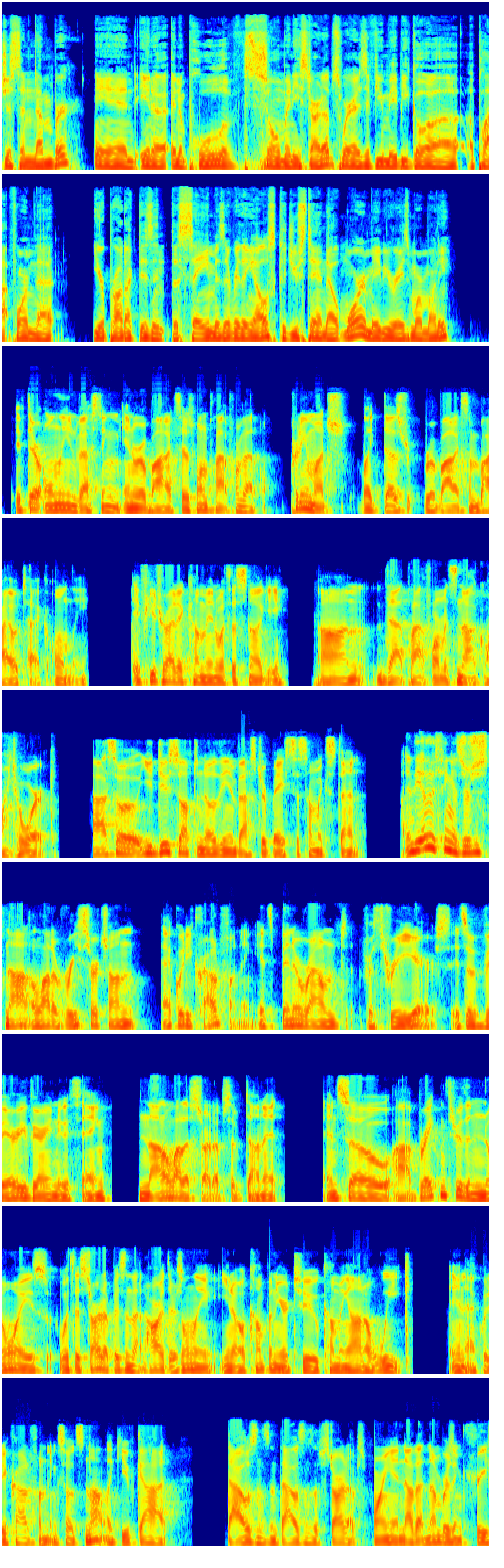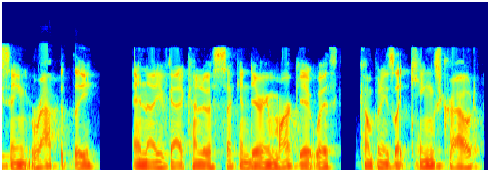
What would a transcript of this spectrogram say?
just a number and in a in a pool of so many startups whereas if you maybe go a, a platform that your product isn't the same as everything else, could you stand out more and maybe raise more money? If they're only investing in robotics, there's one platform that pretty much like does robotics and biotech only. If you try to come in with a Snuggie, on that platform, it's not going to work. Uh, so you do still have to know the investor base to some extent. And the other thing is there's just not a lot of research on equity crowdfunding. It's been around for three years. It's a very, very new thing. Not a lot of startups have done it. And so uh, breaking through the noise with a startup isn't that hard. There's only you know a company or two coming on a week in equity crowdfunding. So it's not like you've got thousands and thousands of startups pouring in. Now that number is increasing rapidly. And now you've got kind of a secondary market with companies like Kingscrowd,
